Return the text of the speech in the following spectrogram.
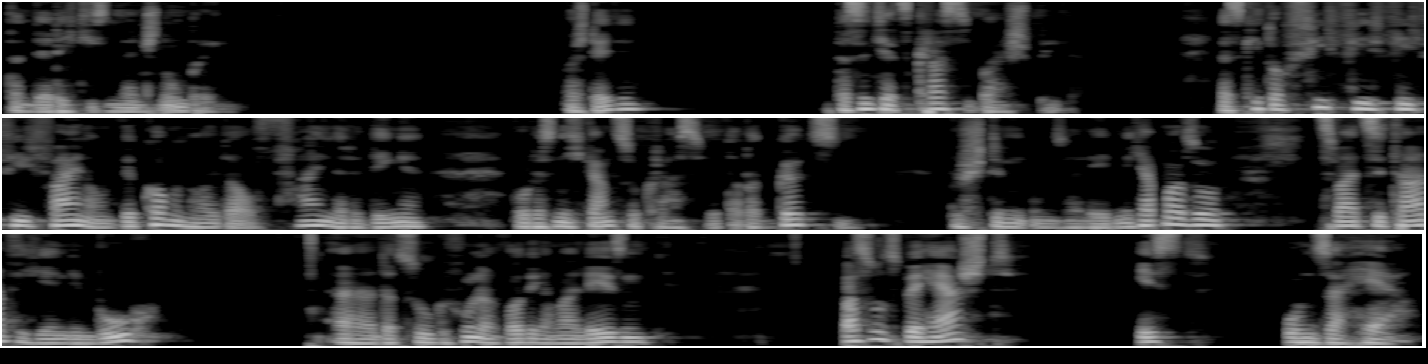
dann werde ich diesen Menschen umbringen. Versteht ihr? Das sind jetzt krasse Beispiele. Es geht doch viel, viel, viel, viel feiner und wir kommen heute auf feinere Dinge, wo das nicht ganz so krass wird. Aber Götzen bestimmen unser Leben. Ich habe mal so zwei Zitate hier in dem Buch äh, dazu gefunden, das wollte ich einmal lesen. Was uns beherrscht, ist unser Herr.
